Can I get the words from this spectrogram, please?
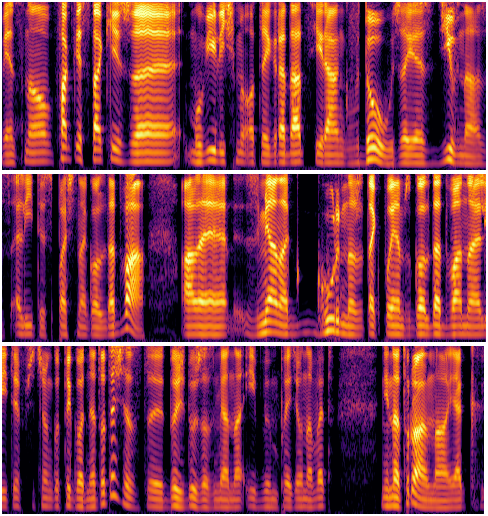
Więc no, fakt jest taki, że mówiliśmy o tej gradacji rank w dół, że jest dziwna z elity spaść na Golda 2, ale zmiana górna, że tak powiem, z Golda 2 na elity w przeciągu tygodnia, to też jest e, dość duża zmiana i bym powiedział nawet nienaturalna, jak,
